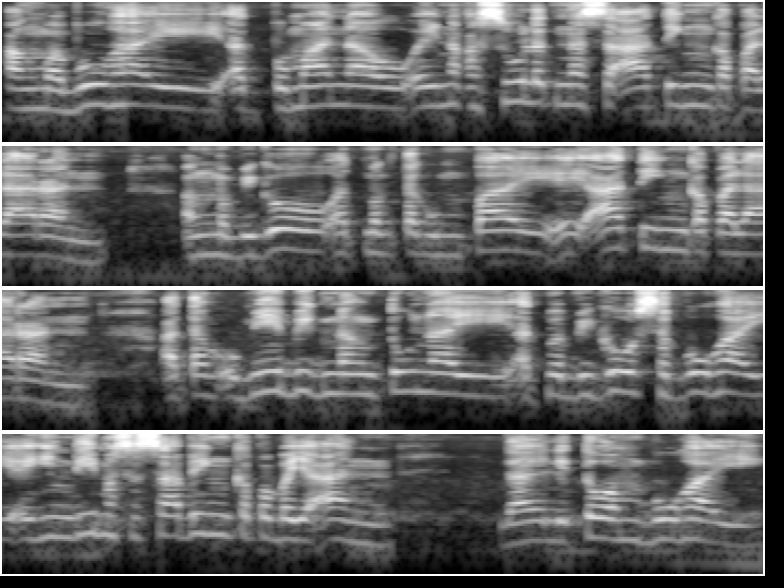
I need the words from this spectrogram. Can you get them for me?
Ang mabuhay at pumanaw ay nakasulat na sa ating kapalaran. Ang mabigo at magtagumpay ay ating kapalaran. At ang umibig ng tunay at mabigo sa buhay ay hindi masasabing kapabayaan dahil ito ang buhay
